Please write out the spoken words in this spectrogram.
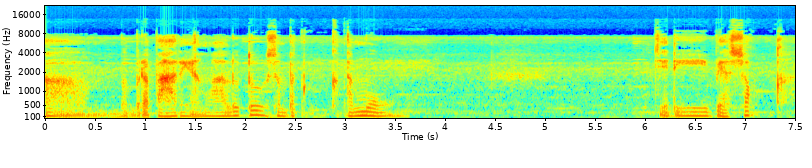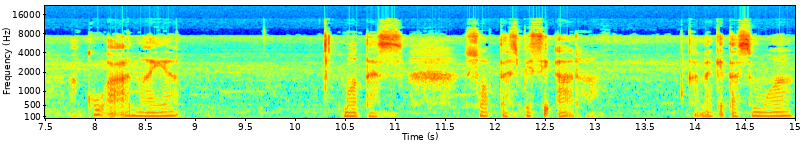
um, beberapa hari yang lalu tuh sempat ketemu. Jadi besok aku Aan Maya mau tes swab tes PCR karena kita semua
